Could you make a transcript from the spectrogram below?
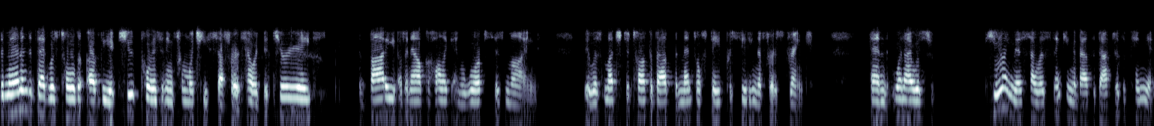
the man in the bed was told of the acute poisoning from which he suffered, how it deteriorates the body of an alcoholic and warps his mind. There was much to talk about the mental state preceding the first drink. And when I was hearing this, I was thinking about the doctor's opinion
